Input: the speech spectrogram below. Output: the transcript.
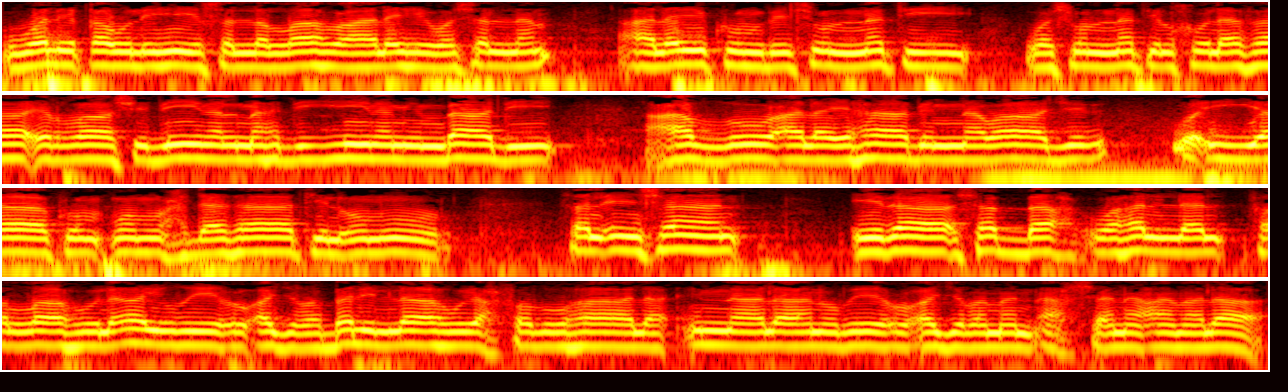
ولقوله صلى الله عليه وسلم عليكم بسنتي وسنة الخلفاء الراشدين المهديين من بعدي عضوا عليها بالنواجذ وإياكم ومحدثات الأمور فالإنسان إذا سبح وهلل فالله لا يضيع أجره بل الله يحفظها له إنا لا نضيع أجر من أحسن عملا.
